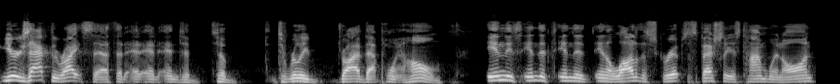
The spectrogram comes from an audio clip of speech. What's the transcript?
You're exactly right, Seth, and and, and to to to really drive that point home in this in the in the in a lot of the scripts, especially as time went on,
